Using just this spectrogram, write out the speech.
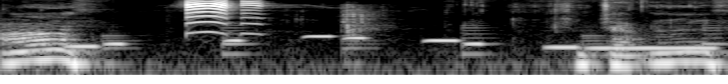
아, 진짜. 음.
